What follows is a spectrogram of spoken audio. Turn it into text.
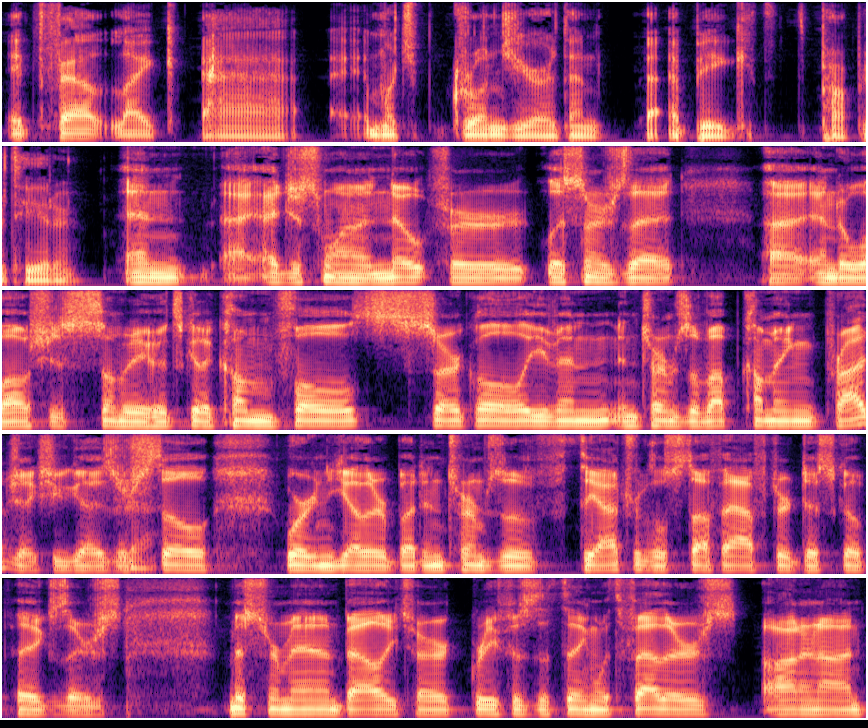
it felt like uh, much grungier than a big proper theater and I, I just want to note for listeners that uh, Enda Walsh is somebody who's going to come full circle, even in terms of upcoming projects. You guys are yeah. still working together, but in terms of theatrical stuff after Disco Pigs, there's Mr. Man, Ballyturk, Grief is the Thing with Feathers, on and on.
